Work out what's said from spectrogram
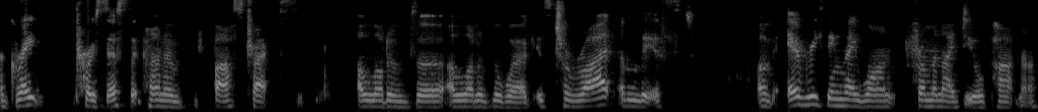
A great process that kind of fast tracks a lot of the a lot of the work is to write a list of everything they want from an ideal partner,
